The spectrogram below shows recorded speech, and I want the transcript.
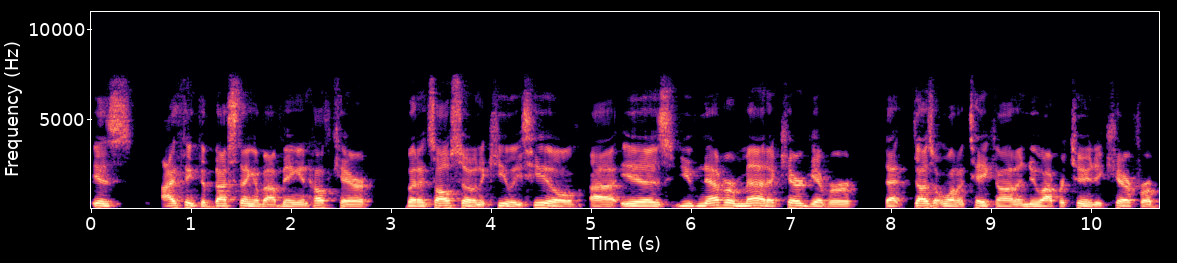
is, I think, the best thing about being in healthcare, but it's also an Achilles heel, uh, is you've never met a caregiver that doesn't want to take on a new opportunity to care for a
